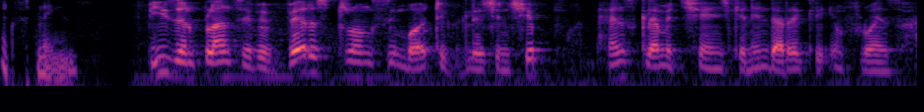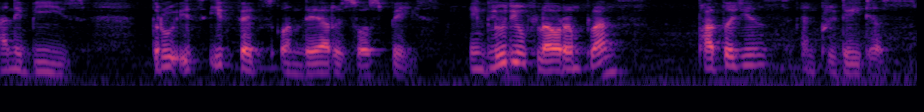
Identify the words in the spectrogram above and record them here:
explains. Bees and plants have a very strong symbiotic relationship, hence, climate change can indirectly influence honeybees through its effects on their resource base, including flowering plants, pathogens, and predators.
